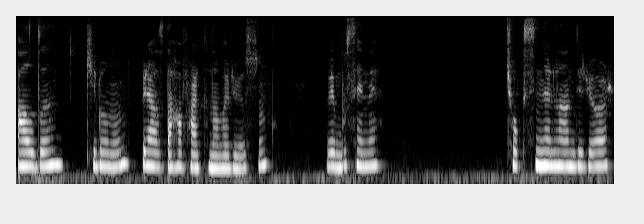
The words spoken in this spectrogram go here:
aldığın kilonun biraz daha farkına varıyorsun ve bu seni çok sinirlendiriyor,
